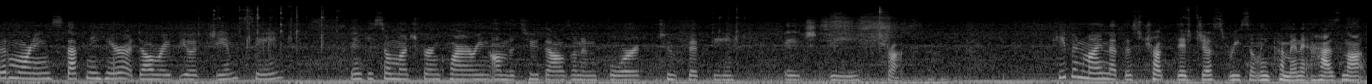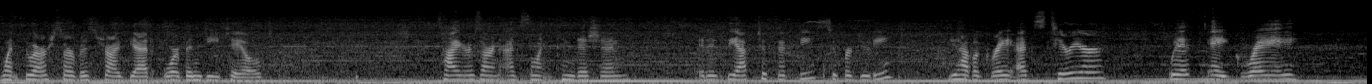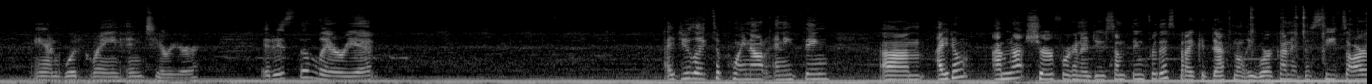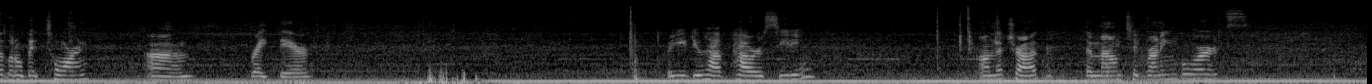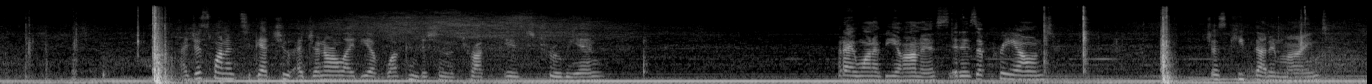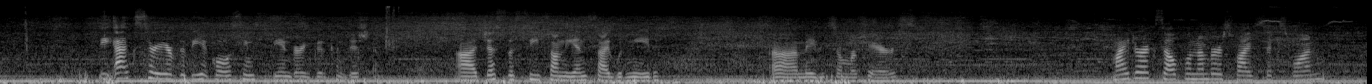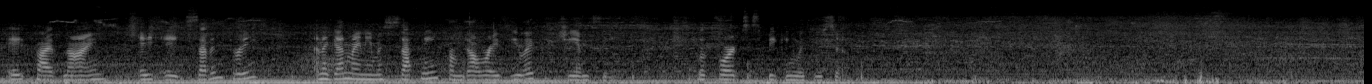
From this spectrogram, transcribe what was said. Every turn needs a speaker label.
Speaker 1: Good morning, Stephanie here at Delray Buick GMC. Thank you so much for inquiring on the 2004 250 HD truck. Keep in mind that this truck did just recently come in. It has not went through our service drive yet or been detailed. Tires are in excellent condition. It is the F250 Super Duty. You have a gray exterior with a gray and wood grain interior. It is the Lariat. I do like to point out anything. Um, I don't, I'm not sure if we're gonna do something for this, but I could definitely work on it. The seats are a little bit torn um, right there. But you do have power seating on the truck, the mounted running boards, I just wanted to get you a general idea of what condition the truck is truly in. But I want to be honest, it is a pre-owned. Just keep that in mind. The exterior of the vehicle seems to be in very good condition. Uh, just the seats on the inside would need uh, maybe some repairs. My direct cell phone number is 561-859-8873. And again, my name is Stephanie from Delray Buick GMC. Look forward to speaking with you soon.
